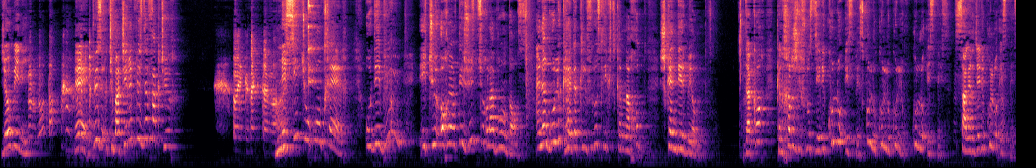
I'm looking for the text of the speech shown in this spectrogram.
J'ai oublié. Hein. Eh, plus, tu vas attirer plus de factures. Oui, exactement. Mais si tu, au contraire, au début, et tu es orienté juste sur l'abondance, je vais d'accord كنخرج الفلوس ديالي كله espèces كله كله كله كله espèces ال salaire ديالي كله espèces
